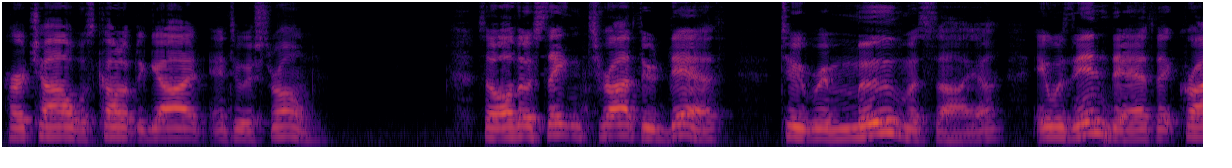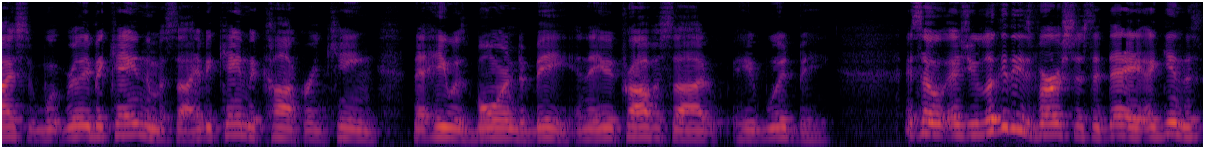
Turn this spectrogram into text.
her child was caught up to God and to his throne. So, although Satan tried through death to remove Messiah, it was in death that Christ really became the Messiah. He became the conquering king that he was born to be and that he prophesied he would be. And so, as you look at these verses today, again,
